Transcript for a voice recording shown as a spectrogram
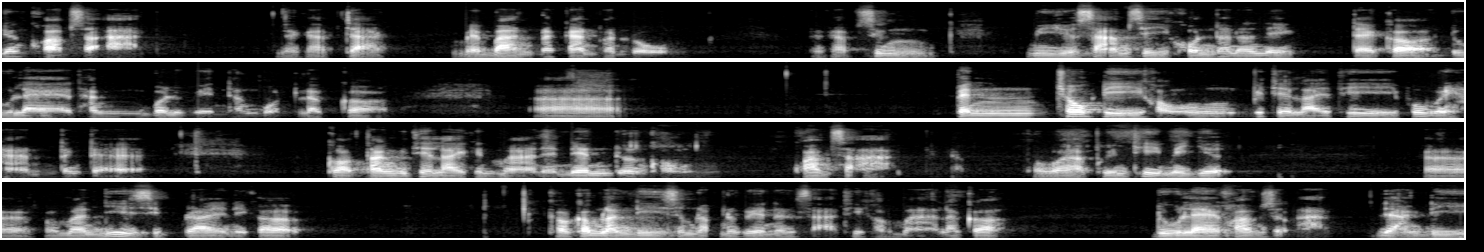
เรื่องความสะอาดนะครับจากแม่บ้านนักการพันโรงนะครับ ซึ่งมีอยู่ 3-4 คนเท่านั้นเอง แต่ก็ดูแลทั้งบริเวณทั้งหมดแล้วก็ เป็นโชคดีของวิทยาลัยที่ผู้บริหารตั้งแต่ก่อตั้งวิทยาลัยขึ้นมาเนี่ยเน้นเรื่องของความสะอาดนะครับเพราะว่าพื้นที่ไม่เยอะอประมาณ 20 ไร่นี่ก็ก็กำลังดีสำหรับนักเรียนนักศึกษาที่เข้ามา แล้วก็ดูแลความสะอาดอย่างดี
